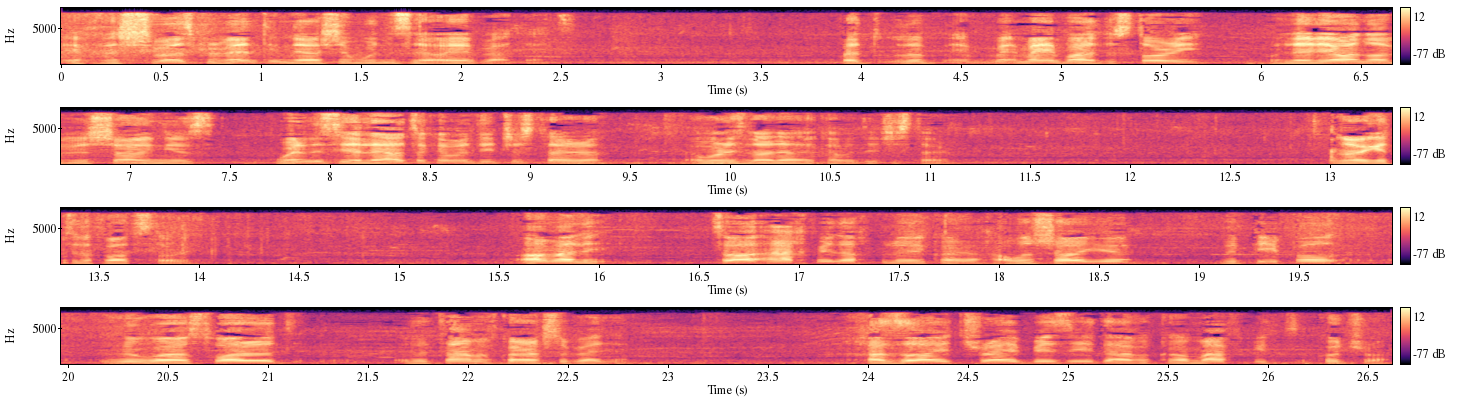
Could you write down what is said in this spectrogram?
if the Shva is preventing that, Hashem wouldn't say oh, Oy about that. But the main part of the story, what Eliyahu Navi is showing is when is he allowed to come and teach us Torah, and when is he not allowed to come and teach us Torah. Now we get to the fourth story. Amali, I will show you the people who were swallowed in the time of Korach's rebellion. Chazai Trey busy to have a kutra.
